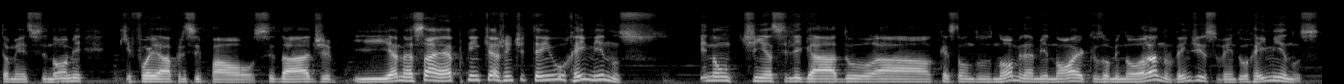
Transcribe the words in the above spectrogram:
também esse nome, que foi a principal cidade. E é nessa época em que a gente tem o rei Minos. E não tinha se ligado à questão do nome, né? Minoicos ou Minoano, vem disso, vem do rei Minos.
